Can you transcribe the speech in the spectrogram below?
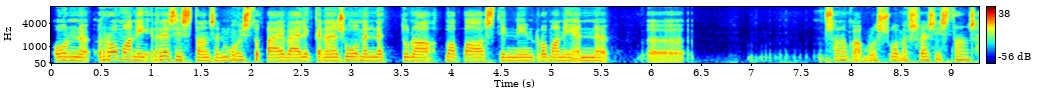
on romani resistansen muistopäivä, eli näin suomennettuna vapaasti, niin romanien, ö, sanokaa mulle suomeksi resistanse,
